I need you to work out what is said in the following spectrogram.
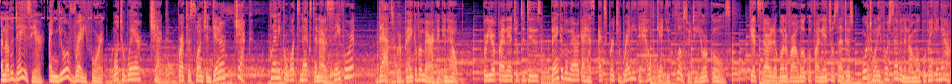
Another day is here, and you're ready for it. What to wear? Check. Breakfast, lunch, and dinner? Check. Planning for what's next and how to save for it? That's where Bank of America can help. For your financial to dos, Bank of America has experts ready to help get you closer to your goals. Get started at one of our local financial centers or 24-7 in our mobile banking app.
